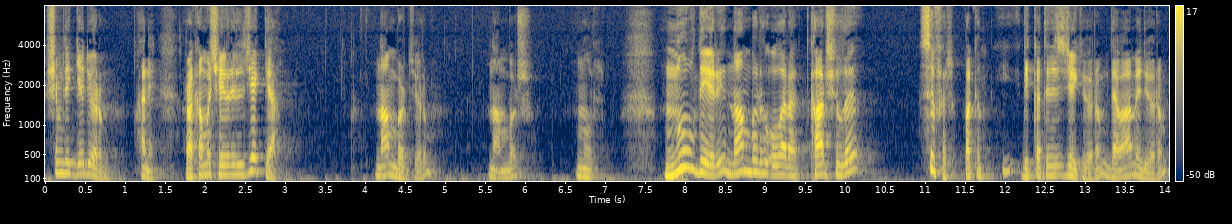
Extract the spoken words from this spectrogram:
Şimdi geliyorum. Hani rakama çevrilecek ya. Number diyorum. Number null. Null değeri number olarak karşılığı Sıfır. Bakın dikkatinizi çekiyorum. Devam ediyorum.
